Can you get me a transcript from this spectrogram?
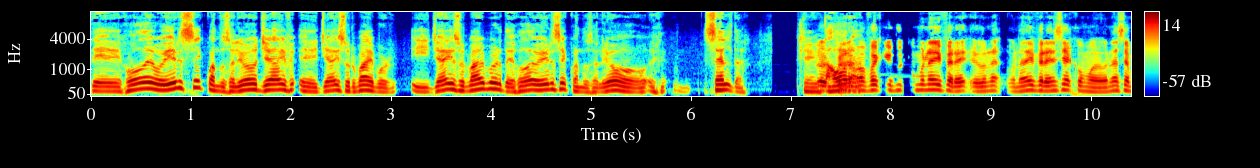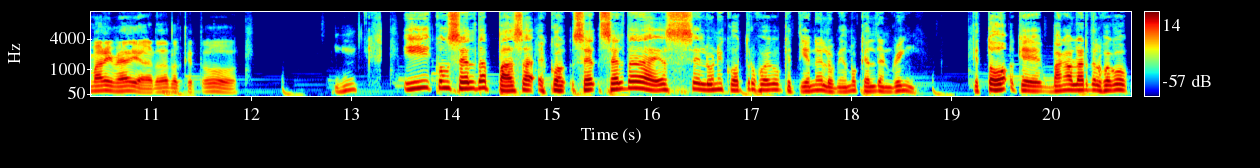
dejó de oírse cuando salió Jedi, eh, Jedi Survivor y Jedi Survivor dejó de oírse cuando salió eh, Zelda. Sí. El Ahora- problema fue que fue como una, una, una diferencia como de una semana y media, ¿verdad? Lo que tuvo. Y con Zelda pasa, con Ze- Zelda es el único otro juego que tiene lo mismo que Elden Ring, que todo, que van a hablar del juego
